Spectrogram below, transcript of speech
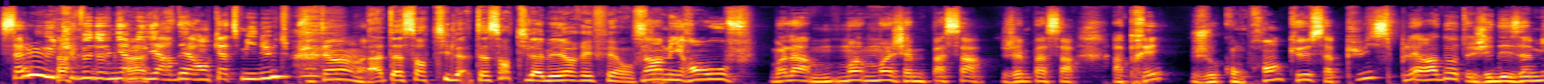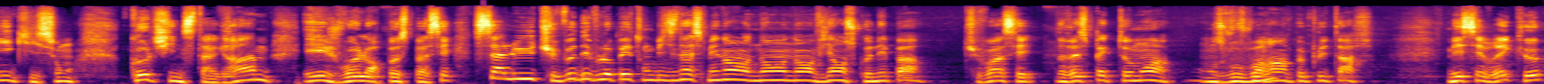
Salut, tu veux devenir Ah. milliardaire en 4 minutes Putain Ah, t'as sorti la, t'as sorti la meilleure référence. Non, mais il rend ouf. Voilà, moi, moi, j'aime pas ça. J'aime pas ça. Après, je comprends que ça puisse plaire à d'autres. J'ai des amis qui sont coach Instagram et je vois leur post passer. Salut, tu veux développer ton business? Mais non, non, non, viens, on se connaît pas. Tu vois, c'est respecte-moi. On se vous verra un peu plus tard. Mais c'est vrai que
